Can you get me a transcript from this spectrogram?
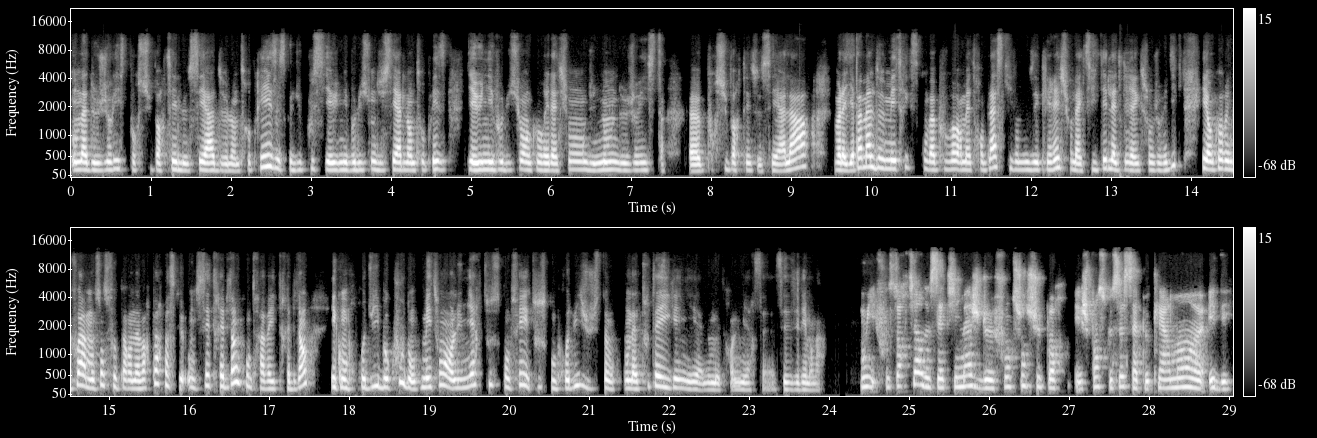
on a de juristes pour supporter le CA de l'entreprise, est-ce que du coup, s'il y a une évolution du CA de l'entreprise, il y a une évolution en corrélation du nombre de juristes pour supporter ce CA-là voilà, il y a pas mal de métriques qu'on va pouvoir mettre en place qui vont nous éclairer sur l'activité de la direction juridique. Et encore une fois, à mon sens, il ne faut pas en avoir peur parce qu'on sait très bien qu'on travaille très bien et qu'on produit beaucoup. Donc, mettons en lumière tout ce qu'on fait et tout ce qu'on produit, justement. On a tout à y gagner à nous mettre en lumière ces éléments-là. Oui, il faut sortir de cette image de fonction support. Et je pense que ça, ça peut clairement euh, aider.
